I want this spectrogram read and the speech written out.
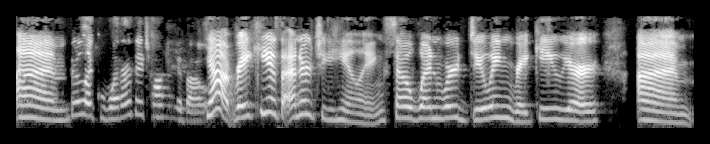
Um, They're like, what are they talking about? Yeah, Reiki is energy healing. So when we're doing Reiki, we are um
